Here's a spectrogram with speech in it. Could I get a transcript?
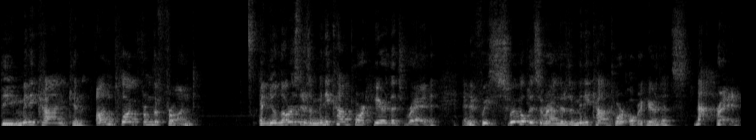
The Minicon can unplug from the front. And you'll notice there's a Minicon port here that's red. And if we swivel this around, there's a Minicon port over here that's not red.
